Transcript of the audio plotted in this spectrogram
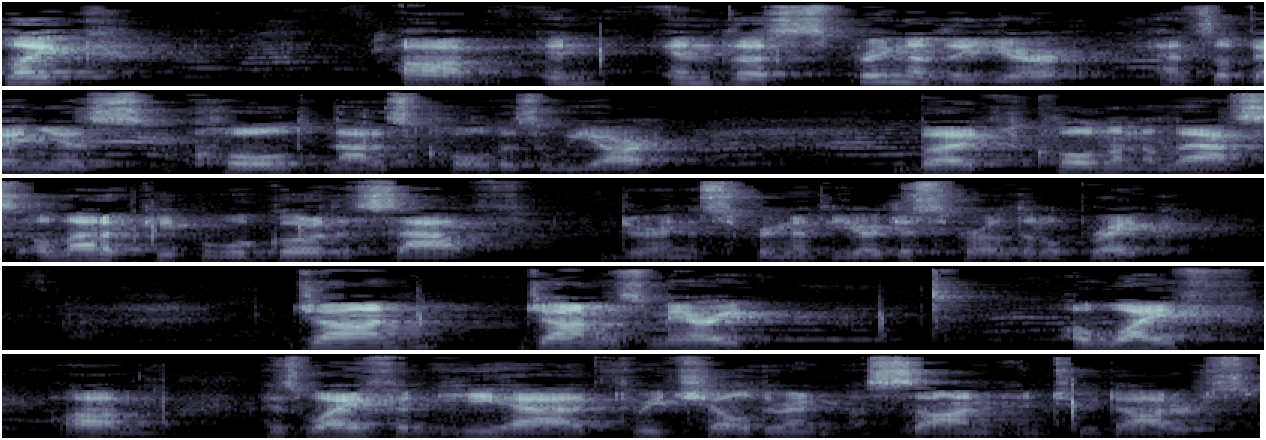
Like um, in in the spring of the year, Pennsylvania is cold, not as cold as we are, but cold nonetheless. A lot of people will go to the south during the spring of the year just for a little break. John John was married, a wife. Um, his wife and he had three children, a son and two daughters.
